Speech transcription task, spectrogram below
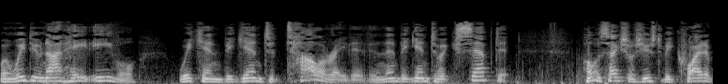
when we do not hate evil, we can begin to tolerate it and then begin to accept it. Homosexuals used to be quite a,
